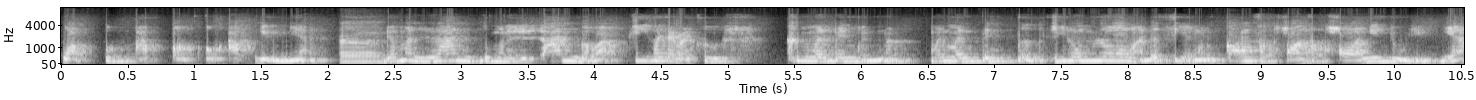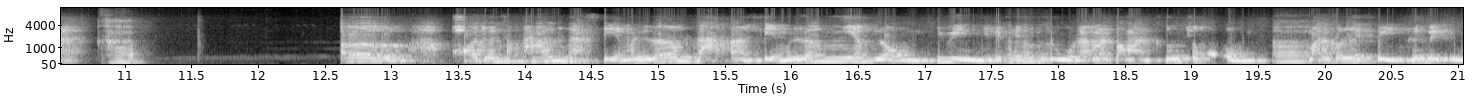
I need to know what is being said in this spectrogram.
ฟอบปุ๊บอัพปุ๊บปุ๊บอัพอย่างเงี้ยเออแล้วมันลั่นคือมันลั่นแบบว่า พี่เข้าใจไหมคือ คือมันเป็นเหมือนมันมันเป็นตึกที่โล่งๆอะแล้วเสียงมันกล้องสะท้อนสะท้อนยืนอยู่อย่างเงี้ย ครับ เออ พอจนสักพักหนึ่งอะเสียงมันเริ่มดับอะเสียงมันเริ่มเงียบลงพี่วินไอ้เพชรดูแล้ว มันประมาณครึ่งชั่วโมงเออ มันก็เลยปีนขึ้นไปดู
